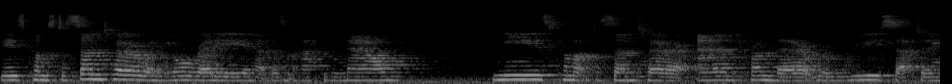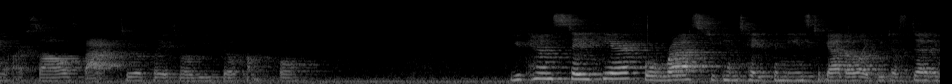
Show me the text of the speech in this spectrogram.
Gaze comes to center when you're ready, and that doesn't have to be now. Knees come up to center, and from there, we're resetting ourselves back to a place where we feel comfortable. You can stay here for rest. You can take the knees together like we just did in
